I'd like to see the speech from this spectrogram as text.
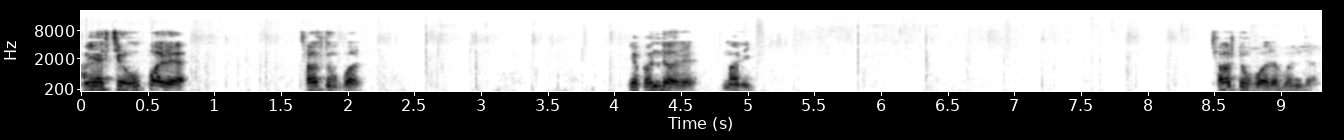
અહીંયા છે, ઉપર હે છત ઉપર. એક અંદર હે મારી. છત ઉપર હે બંદા.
